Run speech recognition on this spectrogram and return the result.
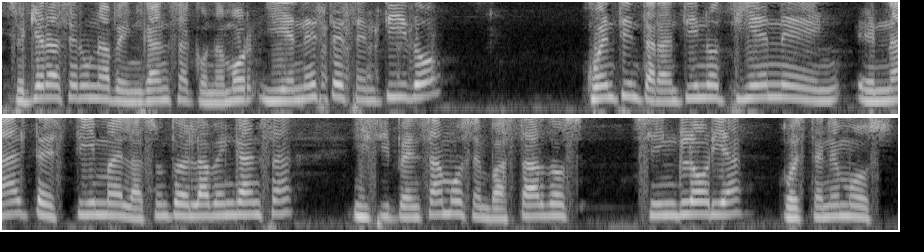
se quiere hacer una venganza con amor y en este sentido, Quentin Tarantino tiene en, en alta estima el asunto de la venganza y si pensamos en Bastardos sin Gloria, pues tenemos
